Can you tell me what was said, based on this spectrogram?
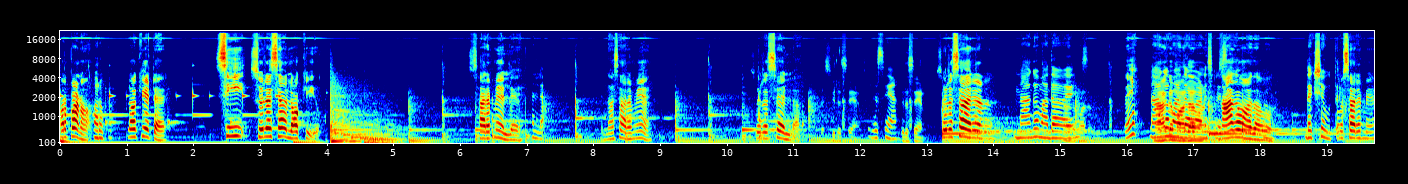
ഉറപ്പാണോ? ഉറപ്പ്. ലോക്ക് ചെയ്യട്ടെ. സി സുരസ ലോക്ക് ചെയ്യൂ. സരമയല്ലേ? അല്ല. എന്നാ സരമേ സുരസയല്ല. സുരസ ആരാണ്? നാഗമാതാവ്. ഏ? നാഗമാതാവാണ്. സുരസ. നാഗമാതാവോ? അപ്പൊ സരമേ.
